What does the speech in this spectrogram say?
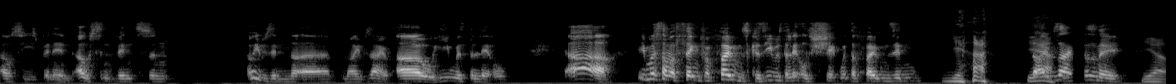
else he's been in. Oh, St Vincent. Oh, he was in uh, Knives Out. Oh, he was the little. Ah, he must have a thing for phones because he was the little shit with the phones in Yeah, yeah, Knives Out, doesn't he? yeah.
